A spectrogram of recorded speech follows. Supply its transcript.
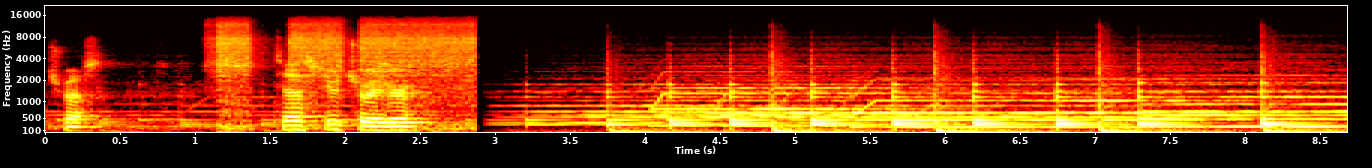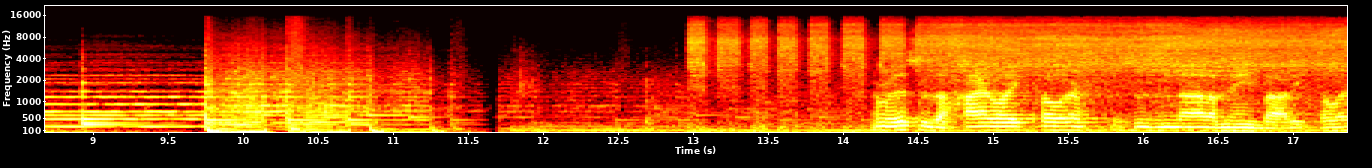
trust, test your trigger. Highlight color. This is not a main body color.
